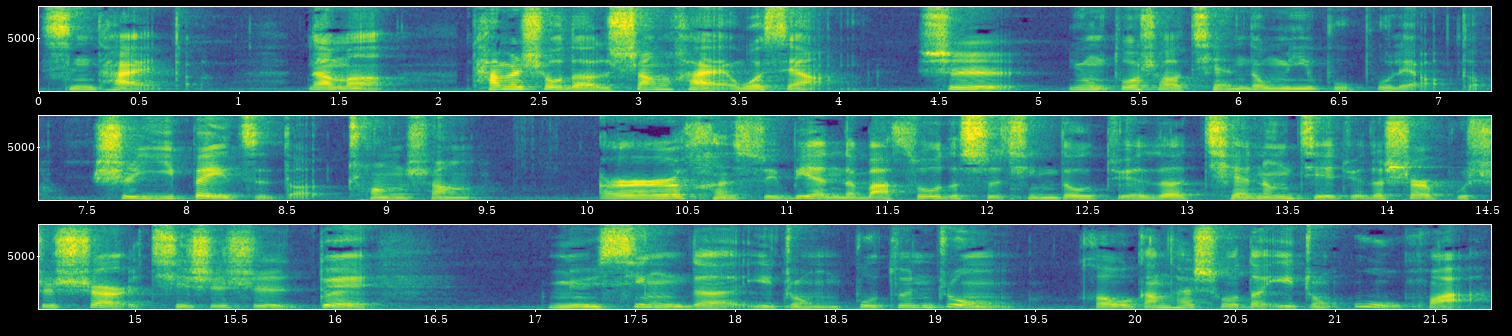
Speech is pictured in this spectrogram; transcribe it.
心态的。那么他们受到的伤害，我想是用多少钱都弥补不了的，是一辈子的创伤。而很随便的把所有的事情都觉得钱能解决的事儿不是事儿，其实是对女性的一种不尊重和我刚才说的一种物化。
